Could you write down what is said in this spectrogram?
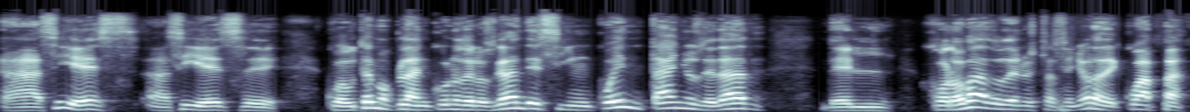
Así es, así es. Eh, Cuauhtémoc Blanco, uno de los grandes 50 años de edad del jorobado de Nuestra Señora de Cuapa.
